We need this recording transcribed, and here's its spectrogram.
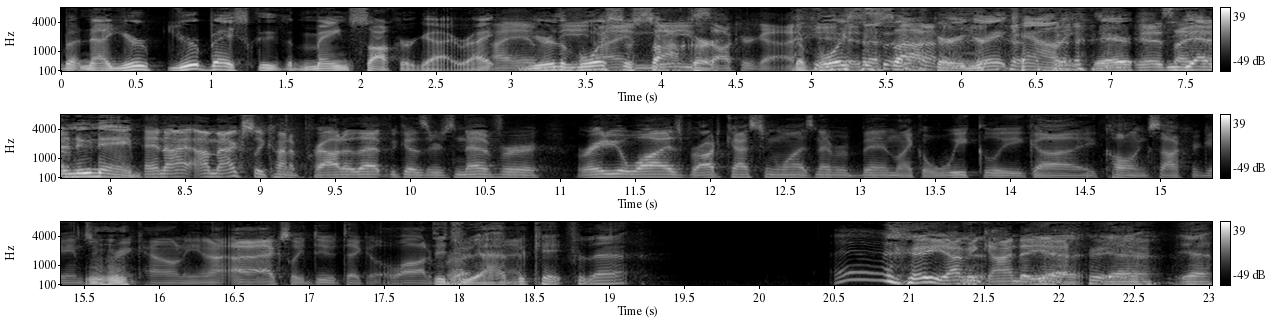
but now you're you're basically the main soccer guy, right? I am you're the, the- voice I of am the soccer, soccer guy. the voice of soccer in Grant County. There, Yes, you I got a new name. and I, I'm actually kind of proud of that because there's never radio wise, broadcasting wise, never been like a weekly guy calling soccer games Mm-hmm. in Grant County, and I, I actually do take a lot of. Did you in that. advocate for that? yeah, I mean, kind of, yeah. yeah, yeah, yeah.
